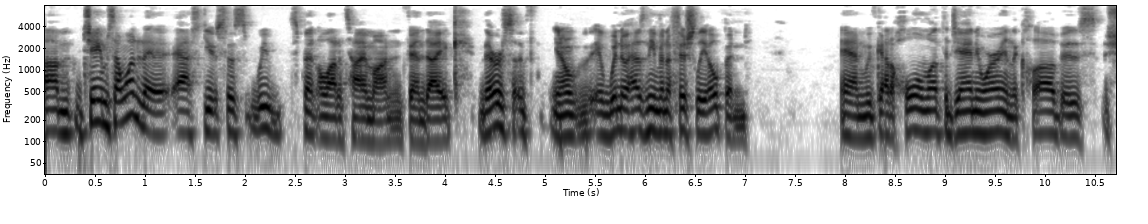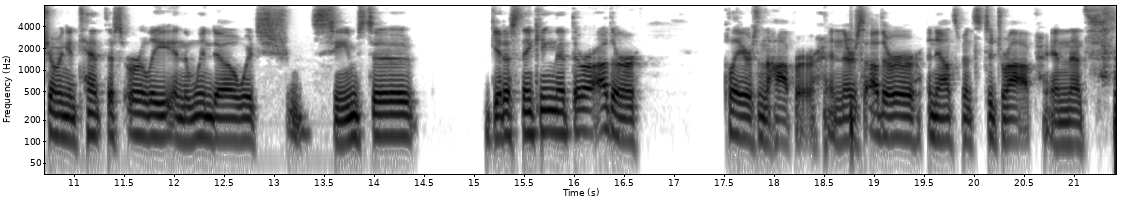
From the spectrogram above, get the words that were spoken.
Um, James, I wanted to ask you. So we've spent a lot of time on Van Dijk, There's, a, you know, window hasn't even officially opened, and we've got a whole month of January, and the club is showing intent this early in the window, which seems to get us thinking that there are other players in the hopper and there's other announcements to drop. And that's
